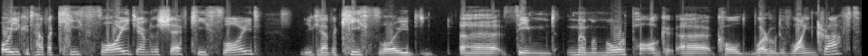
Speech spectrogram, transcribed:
or you could have a Keith Floyd. Do you remember the chef Keith Floyd? You could have a Keith Floyd uh, themed Morpog uh, called World of Winecraft.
